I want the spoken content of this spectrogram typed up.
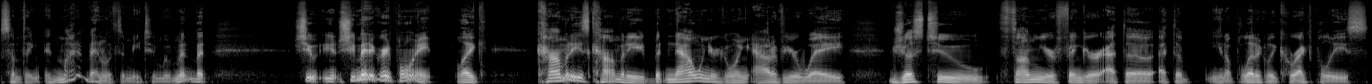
something, it might have been with the Me Too movement, but she, she made a great point. Like, comedy is comedy, but now when you're going out of your way just to thumb your finger at the, at the, you know, politically correct police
